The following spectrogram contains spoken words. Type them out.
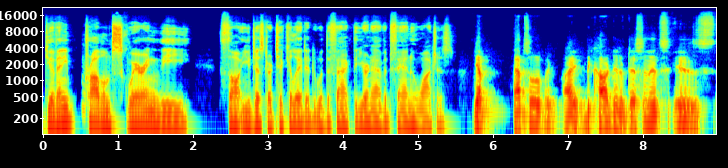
Do you have any problem squaring the thought you just articulated with the fact that you're an avid fan who watches? Yep, absolutely. I the cognitive dissonance is.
